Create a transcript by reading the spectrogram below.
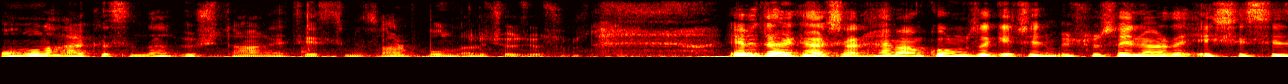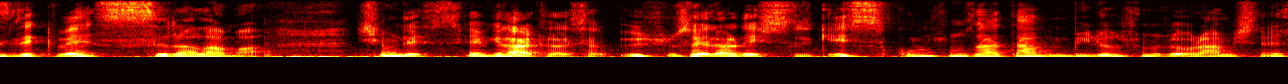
Onun arkasından 3 tane testimiz var. Bunları çözüyorsunuz. Evet arkadaşlar hemen konumuza geçelim. Üstü sayılarda eşitsizlik ve sıralama. Şimdi sevgili arkadaşlar üstü sayılarda eşitsizlik. Eşitsizlik konusunu zaten biliyorsunuz öğrenmiştiniz.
